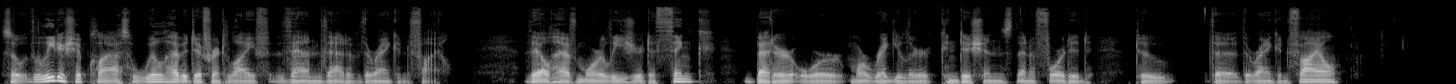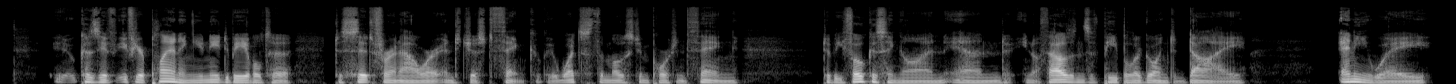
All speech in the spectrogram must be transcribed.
So the leadership class will have a different life than that of the rank and file. They'll have more leisure to think, better or more regular conditions than afforded to the, the rank and file. Because you know, if, if you're planning, you need to be able to, to sit for an hour and just think, okay, what's the most important thing to be focusing on? And, you know, thousands of people are going to die anyway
